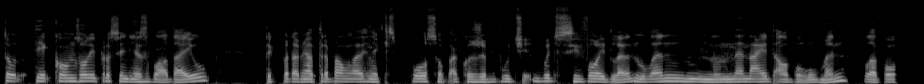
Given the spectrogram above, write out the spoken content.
to tie konzoly proste nezvládajú, tak podľa mňa treba nájsť nejaký spôsob, akože buď, buď si voliť len, len Nanite alebo Lumen, lebo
